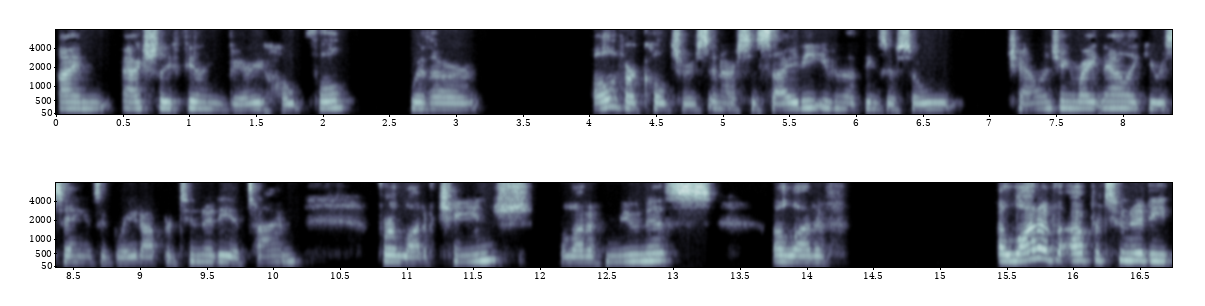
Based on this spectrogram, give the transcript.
i'm actually feeling very hopeful with our all of our cultures in our society even though things are so challenging right now. Like you were saying it's a great opportunity a time for a lot of change a lot of newness a lot of a lot of opportunity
